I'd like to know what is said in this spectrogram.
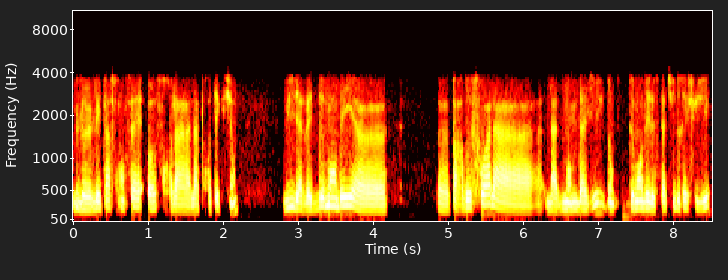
l'État français offre la, protection. Lui, il avait demandé euh, euh par deux fois la, demande d'asile, donc demandé le statut de réfugié,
